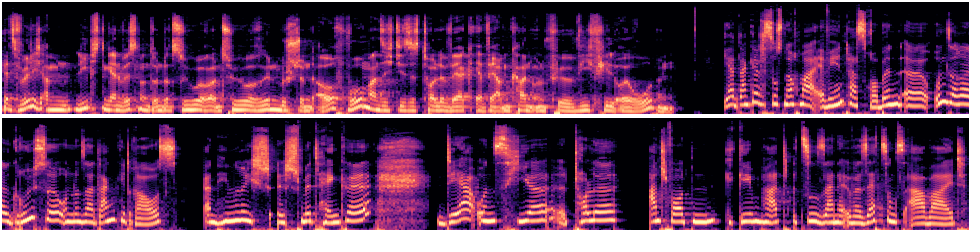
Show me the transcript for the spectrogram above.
jetzt würde ich am liebsten gerne wissen und unsere Zuhörer und Zuhörerinnen bestimmt auch, wo man sich dieses tolle Werk erwerben kann und für wie viel Euronen. Ja, danke, dass du es nochmal erwähnt hast, Robin. Äh, unsere Grüße und unser Dank geht raus an Hinrich Schmidt-Henkel, der uns hier äh, tolle Antworten gegeben hat zu seiner Übersetzungsarbeit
